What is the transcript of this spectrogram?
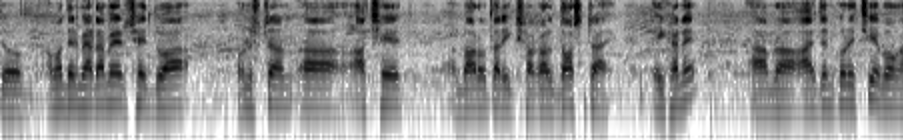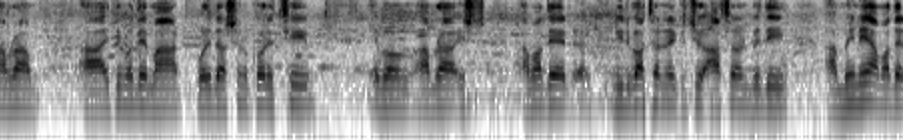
তো আমাদের ম্যাডামের সেই দোয়া অনুষ্ঠান আছে বারো তারিখ সকাল দশটায়। এইখানে আমরা আয়োজন করেছি এবং আমরা ইতিমধ্যে মাঠ পরিদর্শন করেছি এবং আমরা আমাদের নির্বাচনের কিছু আচরণবিধি মেনে আমাদের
